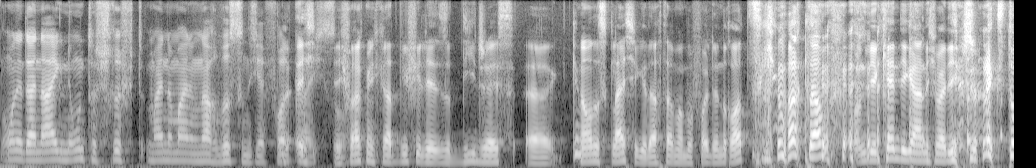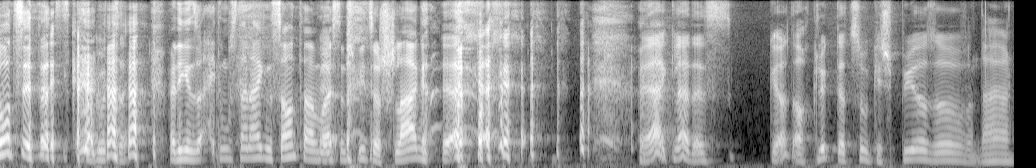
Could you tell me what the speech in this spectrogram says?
ohne deine eigene Unterschrift, meiner Meinung nach, wirst du nicht erfolgreich. Ich, so. ich frage mich gerade, wie viele so DJs äh, genau das Gleiche gedacht haben, aber voll den Rotz gemacht haben. und wir kennen die gar nicht, weil die schon längst tot sind. das kann gut sein. Weil die gehen so, ey, du musst deinen eigenen Sound haben, weißt du, und spielst so Schlager. Ja, klar, das gehört auch Glück dazu, Gespür, so, von daher.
